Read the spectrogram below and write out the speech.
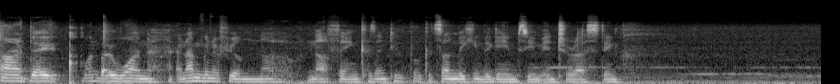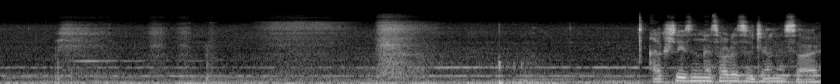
aren't they? One by one, and I'm gonna feel no nothing because I'm too focused on making the game seem interesting. Actually, isn't as hard as a genocide?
